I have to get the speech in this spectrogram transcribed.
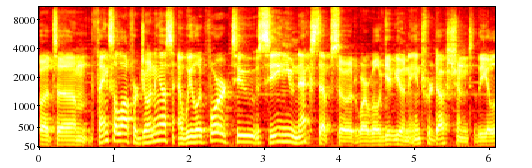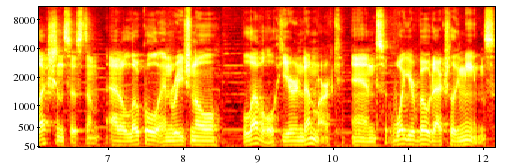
But um, thanks a lot for joining us, and we look forward to seeing you next episode where we'll give you an introduction to the election system at a local and regional level here in Denmark and what your vote actually means.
